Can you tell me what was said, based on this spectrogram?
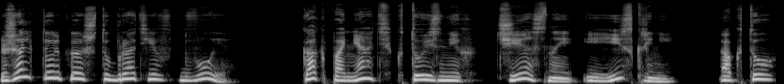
Жаль только, что братьев двое. Как понять, кто из них честный и искренний, а кто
